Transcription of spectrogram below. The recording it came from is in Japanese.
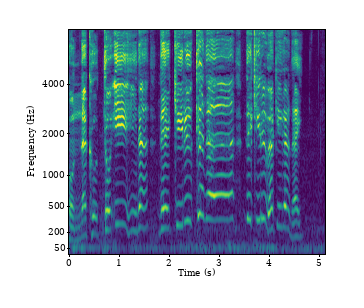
こんなこといいな、できるかな、できるわけがない。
